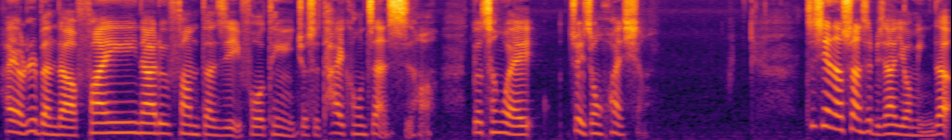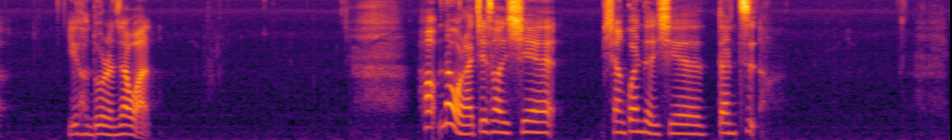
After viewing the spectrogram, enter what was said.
还有日本的 Final Fantasy Fourteen，就是太空战士哈，又称为最终幻想。这些呢算是比较有名的，也很多人在玩。好，那我来介绍一些相关的一些单字。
